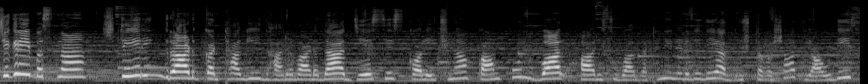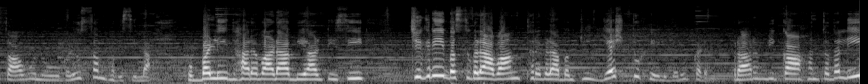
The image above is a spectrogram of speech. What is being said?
ಚಿಗರಿ ಬಸ್ನ ಸ್ಟೇರಿಂಗ್ ರಾಡ್ ಕಟ್ ಆಗಿ ಧಾರವಾಡದ ಜೆಎಸ್ಎಸ್ ಕಾಲೇಜಿನ ಕಾಂಪೌಂಡ್ ವಾಲ್ ಹಾರಿಸುವ ಘಟನೆ ನಡೆದಿದೆ. ಅದೃಷ್ಟವಶಾತ್ ಯಾವುದೇ ಸಾವು ನೋವುಗಳು ಸಂಭವಿಸಿಲ್ಲ. ಹುಬ್ಬಳ್ಳಿ, ಧಾರವಾಡ ಬಿಆರ್ಟಿಸಿ ಚಿಗರಿ ಬಸ್ಸುಗಳ ಅವಾಂತರಗಳ ಬಗ್ಗೆ ಎಷ್ಟು ಹೇಳಿದರೂ ಕಡಿಮೆ. ಪ್ರಾರಂಭಿಕ ಹಂತದಲ್ಲಿ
